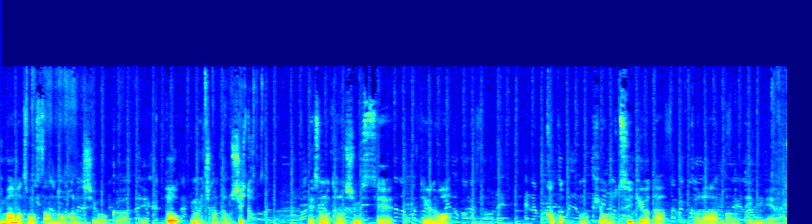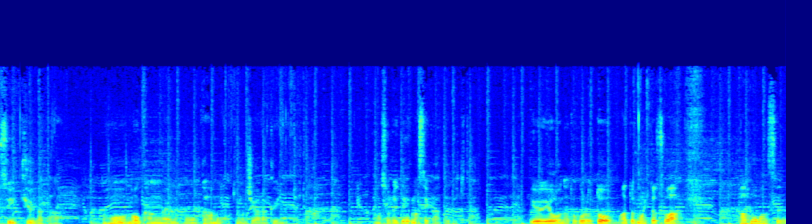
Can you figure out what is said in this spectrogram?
今、松本さんのお話を伺っていくと、今一番楽しいとでその楽しみ性っていうのは過去目標の追求型から、まあ、天命の追求型の方の考えの方がもう気持ちが楽になったりとか、まあ、それで、まあ、成果が出てきたというようなところとあともう一つはパフォーマンス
